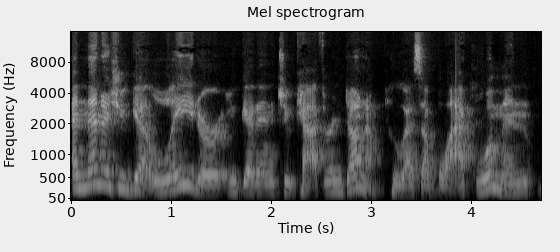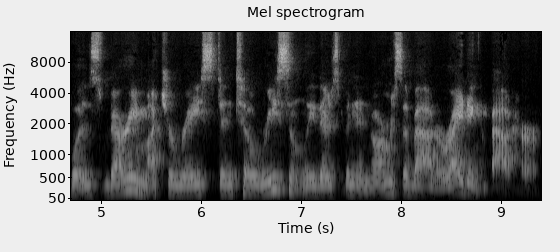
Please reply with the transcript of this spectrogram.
and then as you get later, you get into Katherine Dunham, who, as a Black woman, was very much erased until recently. There's been enormous amount of writing about her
